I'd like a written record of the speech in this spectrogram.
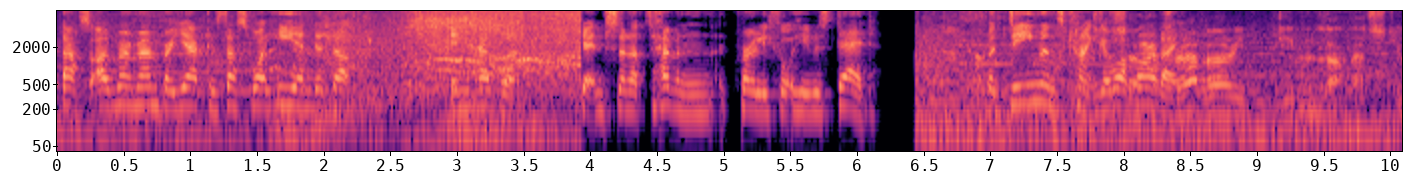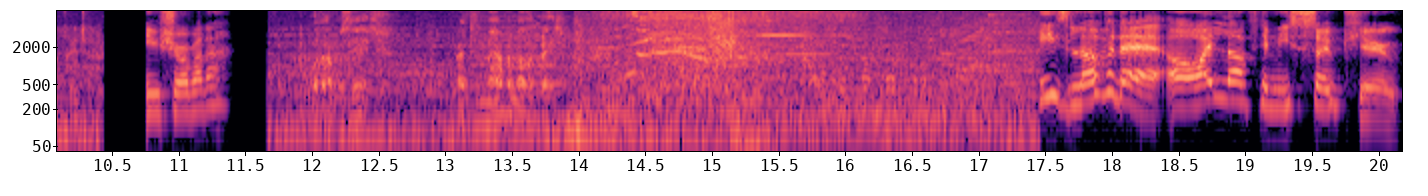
That's, I remember, yeah, because that's why he ended up in heaven. Getting sent up to heaven. Crowley thought he was dead. But demons can't go up, are they? Forever, even demons aren't that stupid. You sure about that? Well, that was it. I didn't have another bit. He's loving it. Oh, I love him. He's so cute.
